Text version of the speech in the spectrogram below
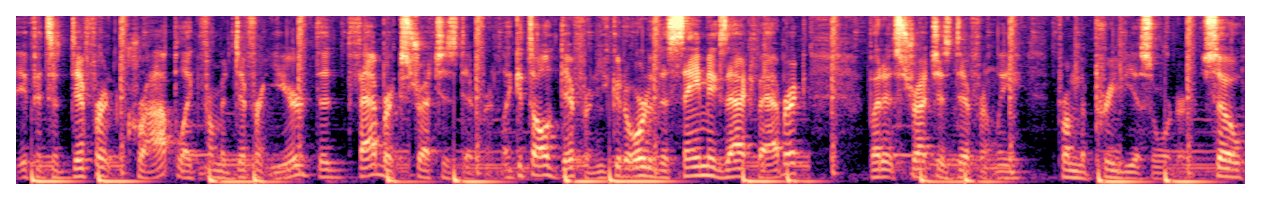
if it's a different crop, like from a different year, the fabric stretches different. Like it's all different. You could order the same exact fabric, but it stretches differently from the previous order. So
